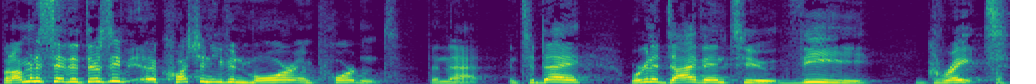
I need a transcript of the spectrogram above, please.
But I'm going to say that there's a question even more important than that. And today, we're going to dive into the great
